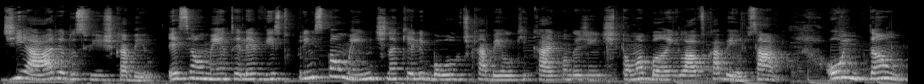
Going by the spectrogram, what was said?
diária dos fios de cabelo. Esse aumento ele é visto principalmente naquele bolo de cabelo que cai quando a gente toma banho e lava o cabelo, sabe? Ou então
